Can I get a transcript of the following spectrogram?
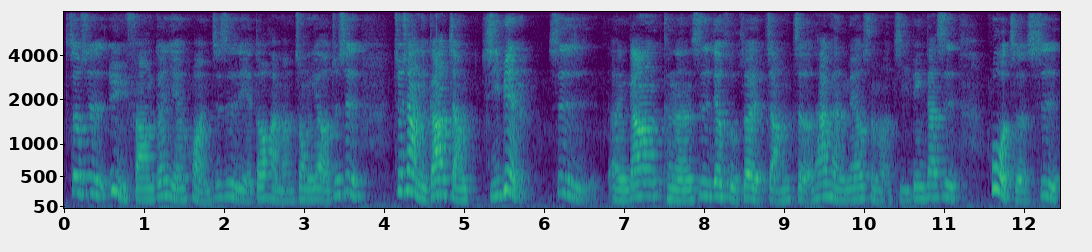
就是预防跟延缓，就是也都还蛮重要，就是就像你刚刚讲，即便是。呃，你刚刚可能是六十五岁长者，他可能没有什么疾病，但是或者是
